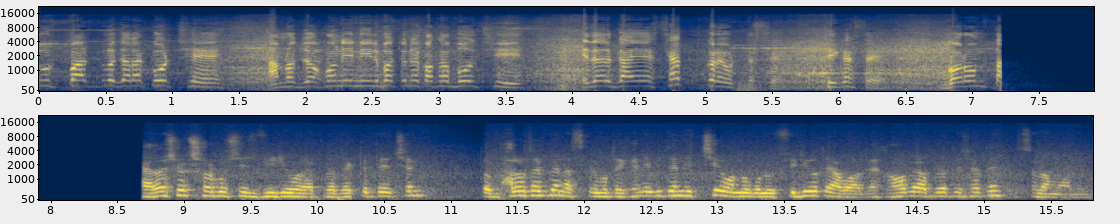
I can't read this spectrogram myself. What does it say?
লুটপাটগুলো যারা করছে আমরা যখনই নির্বাচনের কথা বলছি এদের গায়ে সেট করে উঠতেছে ঠিক আছে? গরম হ্যাঁ, সর্বশেষ ভিডিও আপনারা দেখতে পেয়েছেন। তো ভালো থাকবেন আজকের মতো এখানে বিদায় নিচ্ছি। অন্য কোনো ভিডিওতে আবার দেখা হবে আপনাদের সাথে। আসসালামু আলাইকুম।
